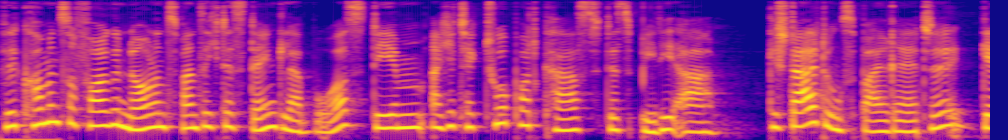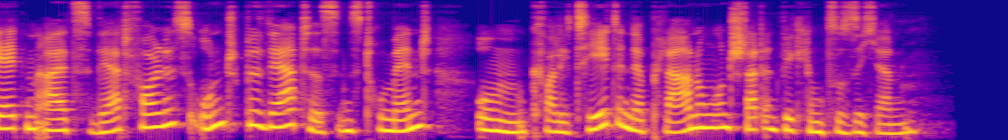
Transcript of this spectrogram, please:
Willkommen zur Folge 29 des Denklabors, dem Architekturpodcast des BDA. Gestaltungsbeiräte gelten als wertvolles und bewährtes Instrument, um Qualität in der Planung und Stadtentwicklung zu sichern.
